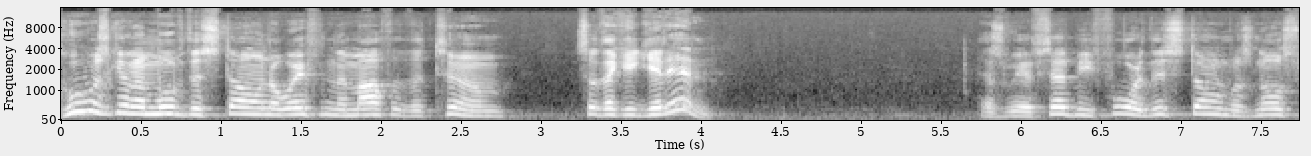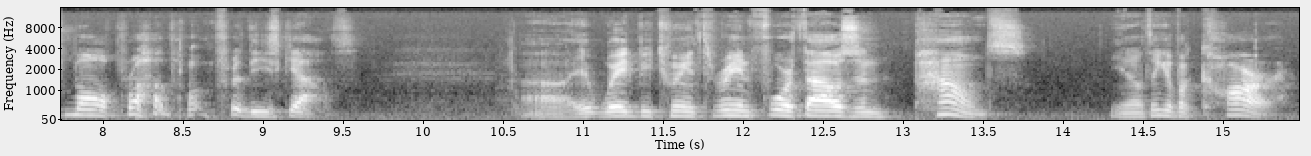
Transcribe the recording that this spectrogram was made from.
who was going to move the stone away from the mouth of the tomb so they could get in. As we have said before, this stone was no small problem for these gals. Uh, it weighed between three and four thousand pounds. You know, think of a car.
